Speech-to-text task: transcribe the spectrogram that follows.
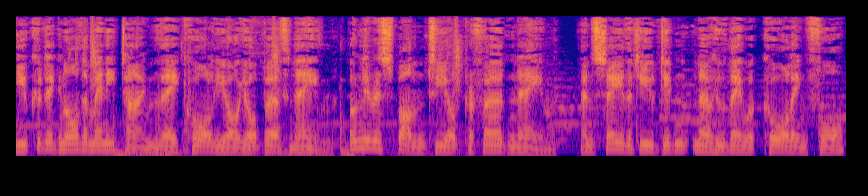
You could ignore them anytime they call your your birth name. Only respond to your preferred name, and say that you didn't know who they were calling for,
